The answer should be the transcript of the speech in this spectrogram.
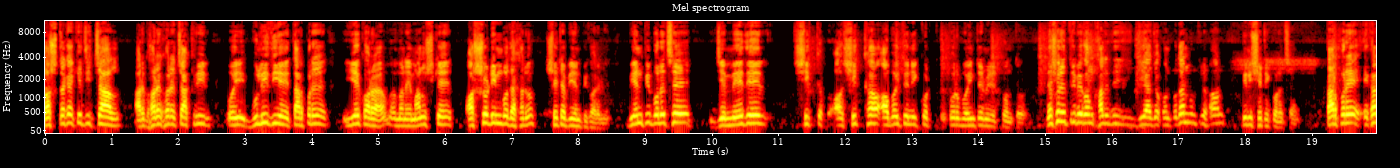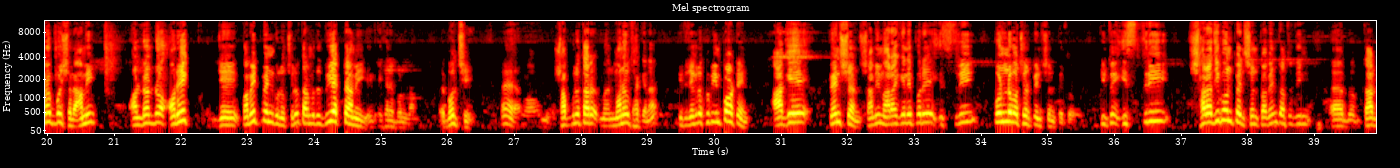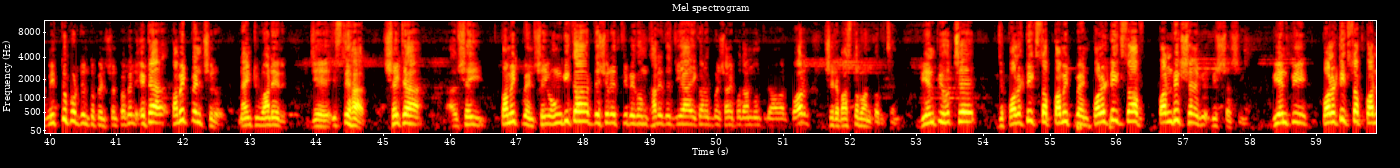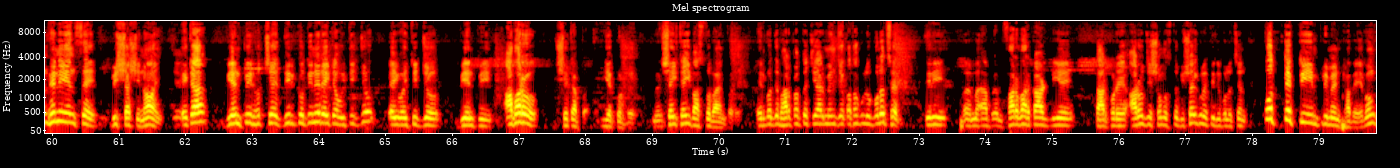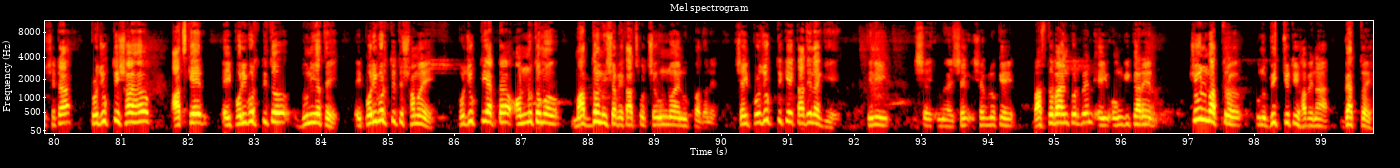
দশ টাকা কেজি চাল আর ঘরে ঘরে চাকরির ওই বুলি দিয়ে তারপরে ইয়ে করা মানে মানুষকে অশ্বডিম্ব দেখানো, সেটা বিএনপি করেনি। বিএনপি বলেছে যে মেয়েদের শিক্ষা শিক্ষা অবৈতনিক কর- করব ইন্টারমিডিয়েট পর্যন্ত। দেশনেত্রী বেগম খালেদা জিয়া যখন প্রধানমন্ত্রী হন, তিনি সেটি করেছেন। তারপরে একানব্বই সালে আমি অন্যান্য অনেক যে কমিটমেন্টগুলো ছিল, তার মধ্যে দুই একটা আমি এখানে বললাম, বলছি। হ্যাঁ সবগুলো তার মনেও থাকে না। কিন্তু যেগুলো খুব ইম্পর্টেন্ট আগে পেনশন স্বামী মারা গেলে পরে স্ত্রী পনেরো বছর পেনশন পেত। কিন্তু স্ত্রী সারা জীবন পেনশন পাবেন, যতদিন তার মৃত্যু পর্যন্ত পেনশন পাবেন, এটা কমিটমেন্ট ছিল নাইনটি ওয়ানের যে ইস্তেহার সেইটা, সেই কমিটমেন্ট সেই অঙ্গীকার দেশনেত্রী বেগম খালেদা জিয়া একানব্বই সালে প্রধানমন্ত্রী হওয়ার পর সেটা বাস্তবায়ন করেছেন। বিএনপি হচ্ছে যে politics of commitment politics of কনভিকশনে বিশ্বাসী। বিএনপি পলিটিক্স অফ কনভেনিয়েন্সে বিশ্বাসী নয়। এটা বিএনপির হচ্ছে দীর্ঘদিনের এইটা ঐতিহ্য, এই ঐতিহ্য বিএনপি আবারও সেটা ইয়ে করবে, সেইটাই বাস্তবায়ন করে। এর মধ্যে ভারপ্রাপ্ত চেয়ারম্যান যে কথাগুলো বলেছেন, তিনি ফার্ভার কার্ড নিয়ে তারপরে আরও যে সমস্ত বিষয়গুলো তিনি বলেছেন, প্রত্যেকটি ইমপ্লিমেন্ট হবে এবং সেটা প্রযুক্তি সহায়ক আজকের এই পরিবর্তিত দুনিয়াতে, এই পরিবর্তিত সময়ে প্রযুক্তি একটা অন্যতম মাধ্যম হিসাবে কাজ করছে উন্নয়ন উৎপাদনে। সেই প্রযুক্তিকে কাজে লাগিয়ে তিনি সেগুলোকে বাস্তবায়ন করবেন। এই অঙ্গীকারের চুলমাত্র কোনো বিচ্যুতি হবে না, ব্যত্যয় হবে।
